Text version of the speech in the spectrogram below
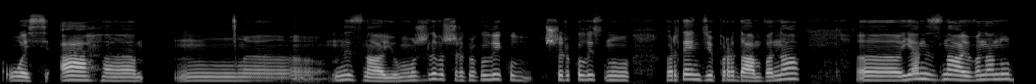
Ось, а е, не знаю, можливо, широколику- широколисну гортензію продам. Вона, е, я не знаю, вона, ну,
